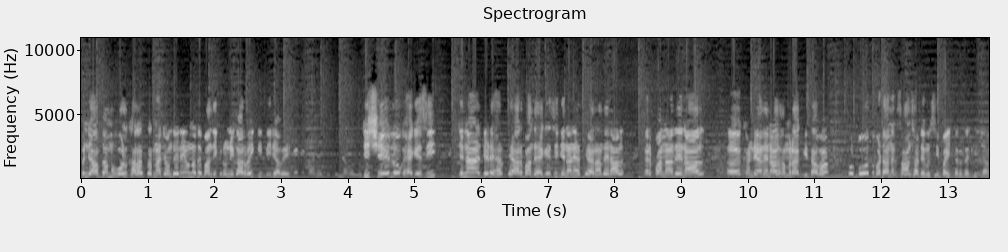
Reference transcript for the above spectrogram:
ਪੰਜਾਬ ਦਾ ਮਾਹੌਲ ਖਰਾਬ ਕਰਨਾ ਚਾਹੁੰਦੇ ਨੇ ਉਹਨਾਂ ਤੇ ਬੰਦੀ ਕਾਨੂੰਨੀ ਕਾਰਵਾਈ ਕੀਤੀ ਜਾਵੇ। ਜੀ 6 ਲੋਕ ਹੈਗੇ ਸੀ ਜਿਨ੍ਹਾਂ ਜਿਹੜੇ ਹਥਿਆਰਬੰਦ ਹੈਗੇ ਸੀ ਜਿਨ੍ਹਾਂ ਨੇ ਹਥਿਆਰਾਂ ਦੇ ਨਾਲ ਕਿਰਪਾਨਾਂ ਦੇ ਨਾਲ ਖੰਡਿਆਂ ਦੇ ਨਾਲ ਹਮਲਾ ਕੀਤਾ ਵਾ ਔਰ ਬਹੁਤ ਵੱਡਾ ਨੁਕਸਾਨ ਸਾਡੇ ਮਸੀਹ ਭਾਈਚਾਰੇ ਦਾ ਕੀਤਾ।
